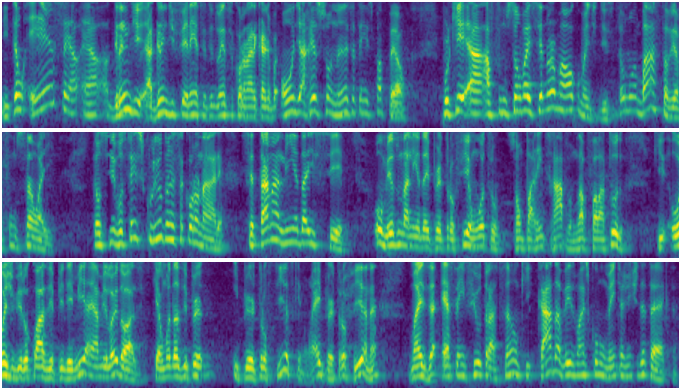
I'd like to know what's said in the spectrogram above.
Então, essa é a, é a, grande, a grande diferença entre doença coronária e cardiopata, onde a ressonância tem esse papel. Porque a, a, função vai ser normal, como a gente disse. Então, não basta ver a função aí. Então, se você excluiu doença coronária, você está na linha da IC, ou mesmo na linha da hipertrofia, um outro, só um parênteses rápido, não dá para falar tudo, que hoje virou quase epidemia, é a amiloidose, que é uma das hiper, hipertrofias, que não é hipertrofia, né? Mas é essa infiltração que cada vez mais comumente a gente detecta.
